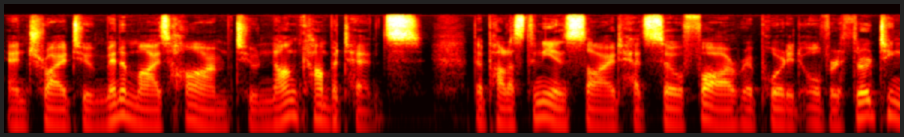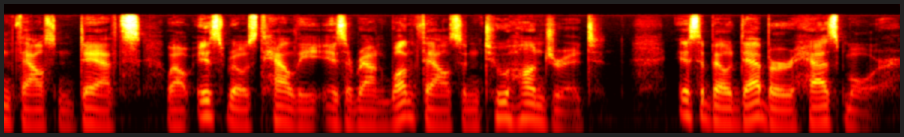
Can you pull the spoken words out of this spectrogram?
and tried to minimize harm to non combatants. The Palestinian side had so far reported over 13,000 deaths, while Israel's tally is around 1,200. Isabel Debre has more.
